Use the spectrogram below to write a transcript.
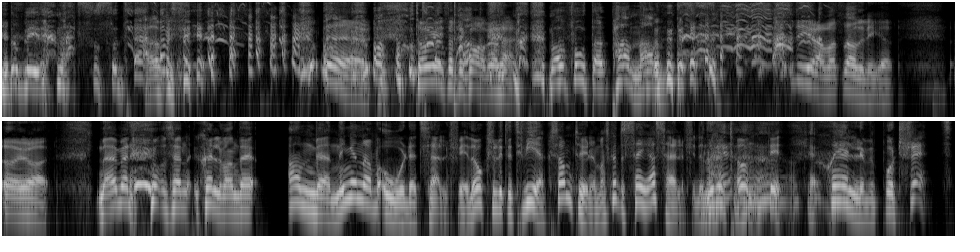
Då blir den alltså sådär. Ja. Ta och visa till kameran här. Man fotar pannan. Det gör man sannerligen. Ja. Nej men och sen självande användningen av ordet selfie, det är också lite tveksamt tydligen. Man ska inte säga selfie, det lite töntigt. okej. Självporträtt.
